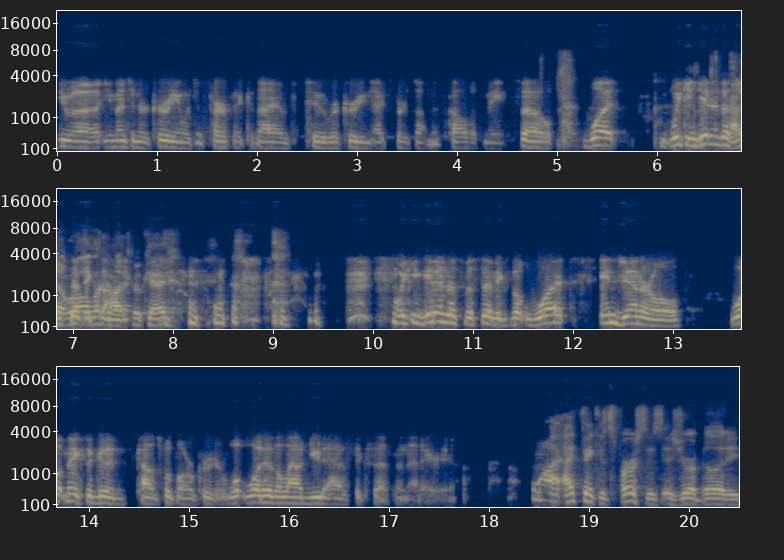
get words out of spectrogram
You uh, you mentioned recruiting, which is perfect because I have two recruiting experts on this call with me. So, what we can get into specifics. I know, we're all looking like, okay. we can get into specifics, but what, in general, what makes a good college football recruiter? What what has allowed you to have success in that area? Well, I, think it's first is is your ability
